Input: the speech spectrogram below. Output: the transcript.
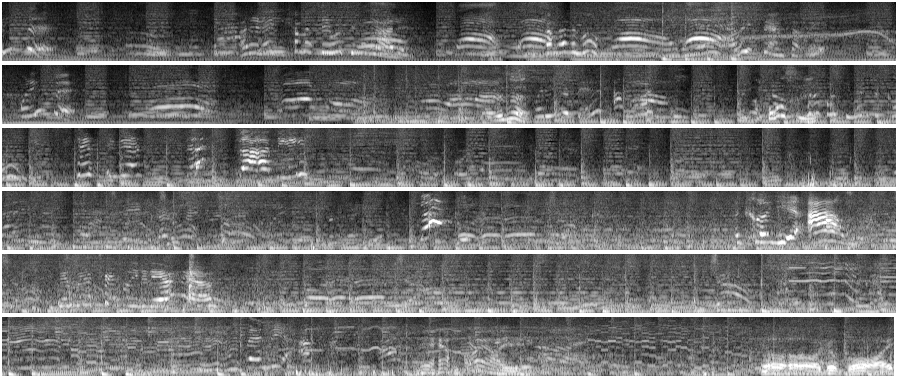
What is it? I don't know. You come and see what's in the garden. Come have a look. Yeah, Alice found something. What is it? What is it? What is it, Ben? A horsey? What horsey? What is it called? Then we're a trampoline at our house. Yeah, how high are you? Oh, good boy.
